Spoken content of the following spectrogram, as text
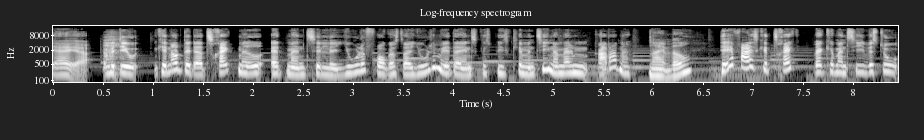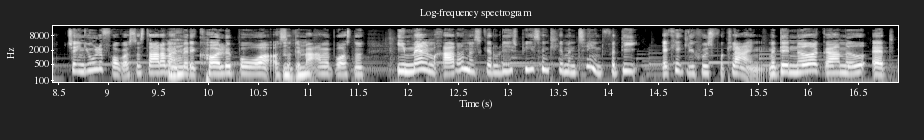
Ja, ja. Men det er jo, kender du det der trick med, at man til øh, julefrokost og julemiddagen skal spise clementiner mellem retterne? Nej, hvad? Det er faktisk et trick, hvad kan man sige. Hvis du til en julefrokost, så starter man Ja. Mhm. med det kolde bord, og så mm-hmm. det varme bord og sådan noget. Imellem retterne skal du lige spise en clementin, fordi, jeg kan ikke lige huske forklaringen, men det er noget at gøre med, at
